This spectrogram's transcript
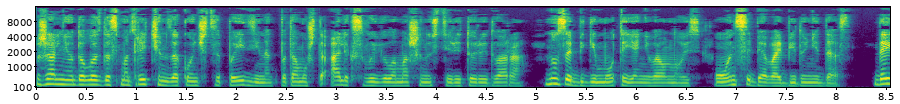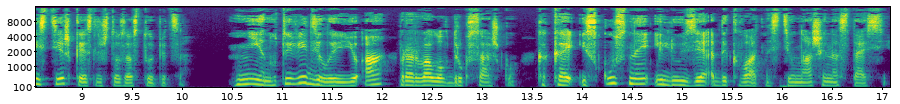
Жаль, не удалось досмотреть, чем закончится поединок, потому что Алекс вывела машину с территории двора. Но за бегемота я не волнуюсь, он себя в обиду не даст. Да и стежка, если что, заступится. «Не, ну ты видела ее, а?» – прорвало вдруг Сашку. «Какая искусная иллюзия адекватности у нашей Настасьи.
